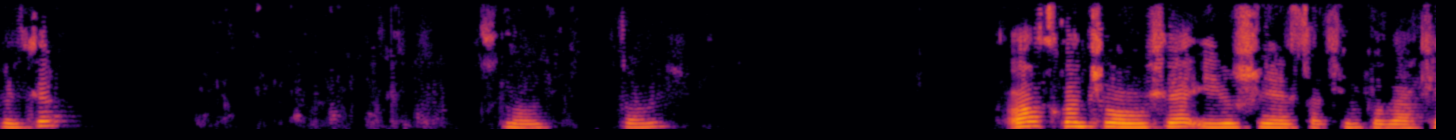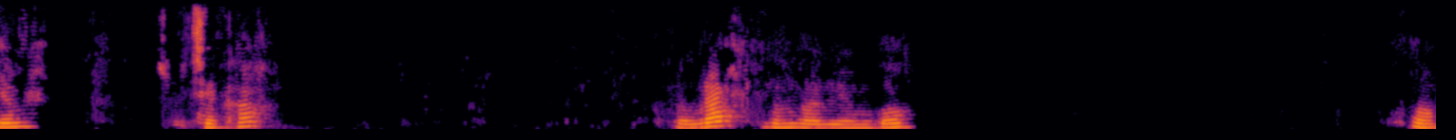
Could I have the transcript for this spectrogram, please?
Wiecie? No, to. O, skończyło mu się i już nie jest takim podakiem. Ucieka. Dobra, rozwaliłem go. O,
